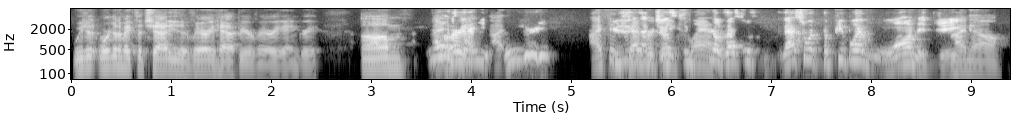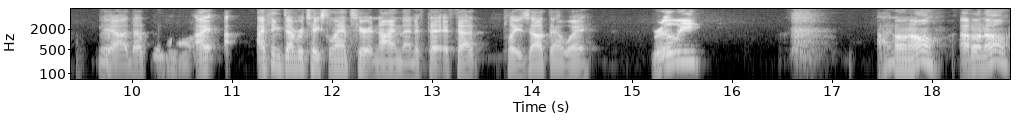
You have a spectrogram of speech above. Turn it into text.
We just, we're going to make the chat either very happy or very angry. Um, I- No one's I- gonna be I- angry. I think Denver takes Justin Lance. Fields. That's what that's what the people have wanted, Jake. I know. Yeah. Yeah, that Come on. I I- I think Denver takes Lance here at nine. Then if that if that plays out that way, really? I don't know. I don't know.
